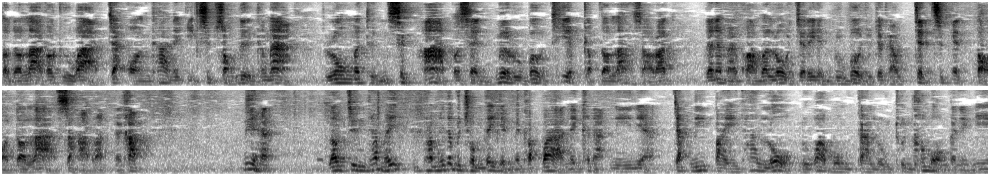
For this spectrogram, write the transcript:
ต่อดอลลาร์ก็คือว่าจะอ่อนค่าในอีก 12 เดือนข้างหน้า ลงมาถึง 15%เมื่อรูเบิลเทียบกับดอลลาร์สหรัฐ และนั่นหมายความว่าโลกจะได้เห็นรูเบิลอยู่แถว71 ต่อดอลลาร์สหรัฐนะครับ นี่ฮะเราจึงทำให้ทำให้ท่านผู้ชมได้เห็นนะครับว่าในขณะนี้เนี่ยจากนี้ไปถ้าโลกหรือว่าวงการลงทุนเขามองกันอย่างนี้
